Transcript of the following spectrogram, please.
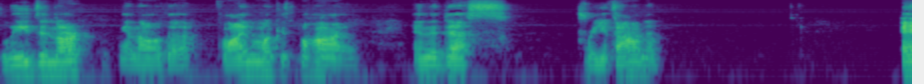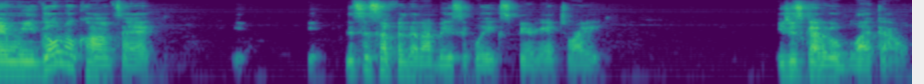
Leave the narc and all the flying monkeys behind in the dust where you found them. And when you go no contact, this is something that I basically experienced, right? You just got to go black out.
